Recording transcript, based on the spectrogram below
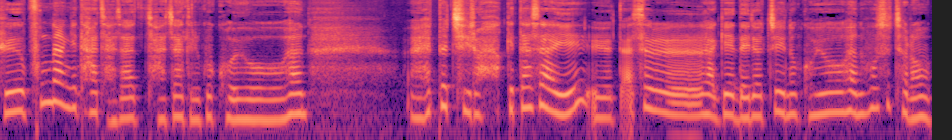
그 풍랑이 다 잦아 잦아들고 고요한 햇볕이 이렇게 따사히 예, 따스하게 내려쬐는 고요한 호수처럼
